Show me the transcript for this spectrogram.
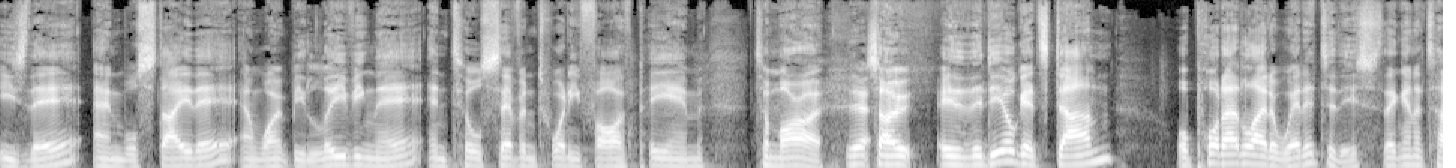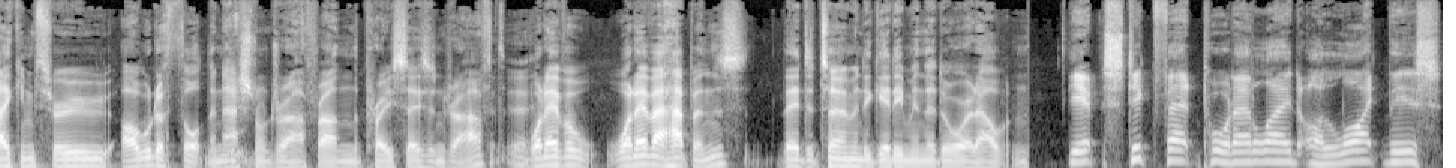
is there and will stay there and won't be leaving there until 7.25 p.m. tomorrow. Yeah. So either the deal gets done or Port Adelaide are wedded to this. They're going to take him through, I would have thought, the national draft rather than the preseason draft. Whatever whatever happens, they're determined to get him in the door at Alberton. Yep, stick fat Port Adelaide. I like this.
